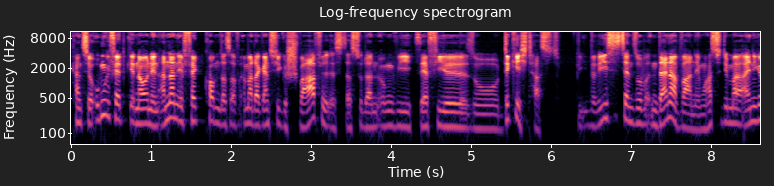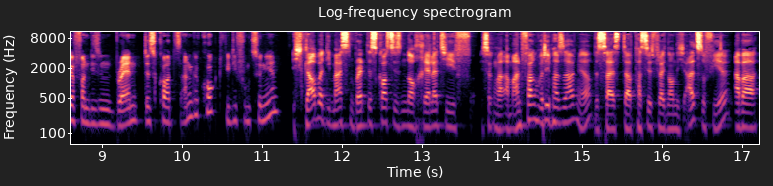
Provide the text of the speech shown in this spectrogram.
kannst du ja umgekehrt genau in den anderen Effekt kommen, dass auf einmal da ganz viel Geschwafel ist, dass du dann irgendwie sehr viel so Dickicht hast. Wie, wie ist es denn so in deiner Wahrnehmung? Hast du dir mal einige von diesen Brand-Discords angeguckt, wie die funktionieren? Ich glaube, die meisten Brand-Discords, die sind noch relativ, ich sag mal, am Anfang, würde ich mal sagen, ja. Das heißt, da passiert vielleicht noch nicht allzu viel. Aber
